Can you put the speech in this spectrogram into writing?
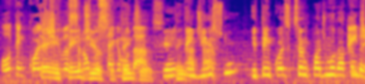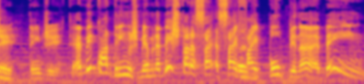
ou tem coisas que você não disso, consegue tem mudar. disso. Tem, tem Ah, tá. disso e tem coisas que você não pode mudar também. Entendi, entendi. É bem quadrinhos mesmo, né? É bem história sci- sci-fi pulp, né? É bem.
